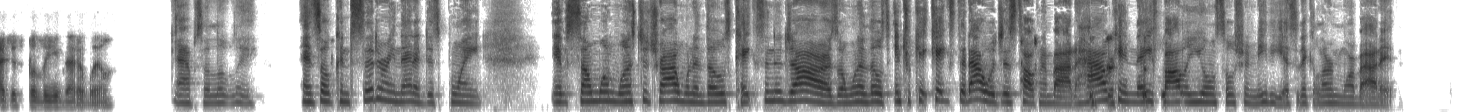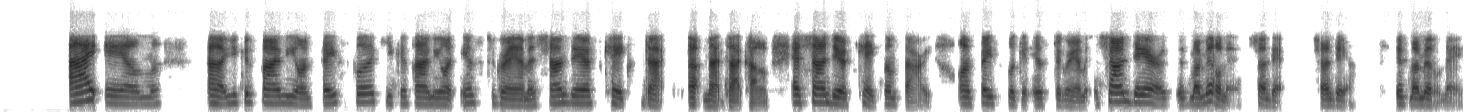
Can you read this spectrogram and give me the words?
I just believe that it will. Absolutely. And so considering that at this point, if someone wants to try one of those cakes in the jars or one of those intricate cakes that I was just talking about, how can they follow you on social media so they can learn more about it? I am Uh, you can find me on Facebook. You can find me on Instagram at shondarescakes. Uh, not dot com, at Shondares Cakes. I'm sorry, on Facebook and Instagram. Shondares is my middle name. Shondare. Shondare is my middle name.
